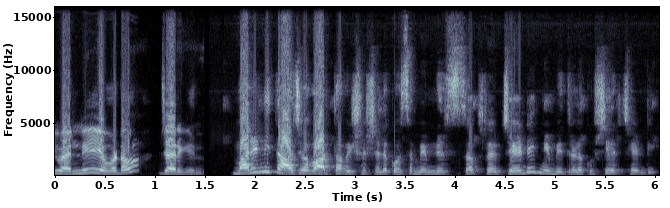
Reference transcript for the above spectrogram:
ఇవన్నీ ఇవ్వడం జరిగింది. మరిన్ని తాజా వార్తా విశేషాల కోసం న్యూస్ సబ్స్క్రైబ్ చేయండి మీ మిత్రులకు షేర్ చేయండి.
